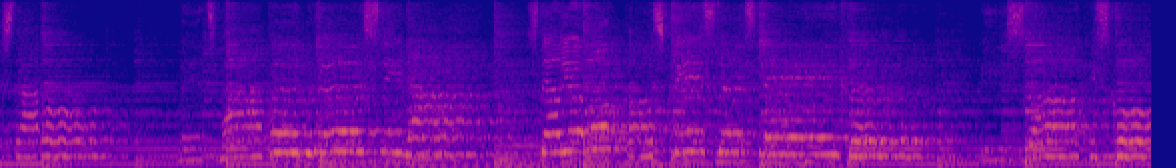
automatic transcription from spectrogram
sta op met wapenrust in aan. Stel je op als Christus leger, wie zwak is kom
